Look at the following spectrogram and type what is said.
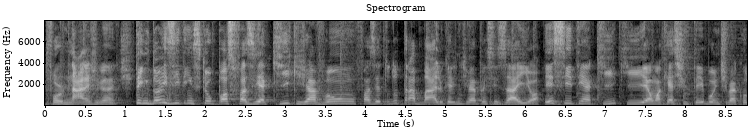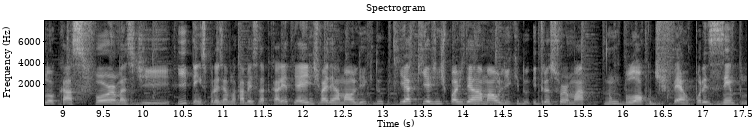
fornalha gigante. Tem dois itens que eu posso fazer aqui que já vão fazer todo o trabalho que a gente vai precisar aí, ó. Esse item aqui, que é uma casting table, a gente vai colocar as formas de itens, por exemplo, a cabeça da picareta, e aí a gente vai derramar o líquido, e aqui a gente pode derramar o líquido e transformar num bloco de ferro, por exemplo.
